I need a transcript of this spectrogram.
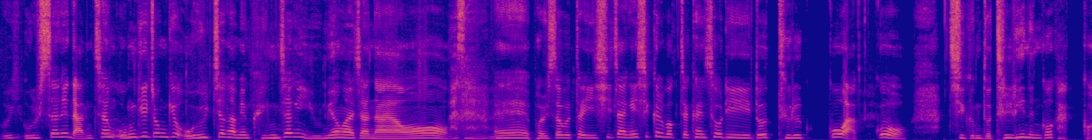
울- 울산의 남창 옹기종기 오일장 하면 굉장히 유명하잖아요. 맞아요. 네, 벌써부터 이 시장의 시끌벅적한 소리도 듣고 왔고 지금도 들리는 것 같고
